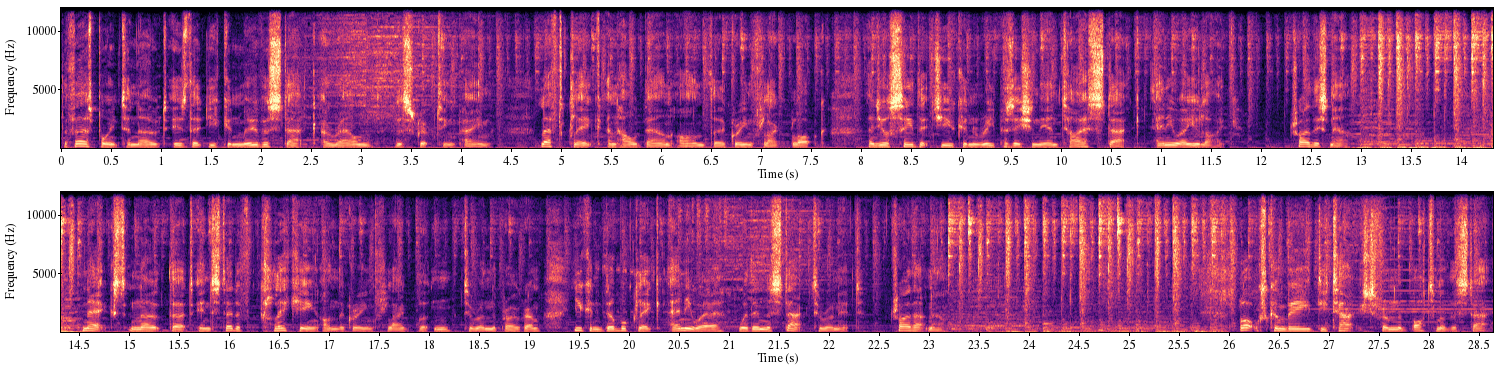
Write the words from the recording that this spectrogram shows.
The first point to note is that you can move a stack around the scripting pane. Left click and hold down on the green flag block and you'll see that you can reposition the entire stack anywhere you like. Try this now. Next, note that instead of clicking on the green flag button to run the program, you can double click anywhere within the stack to run it. Try that now. Blocks can be detached from the bottom of the stack.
